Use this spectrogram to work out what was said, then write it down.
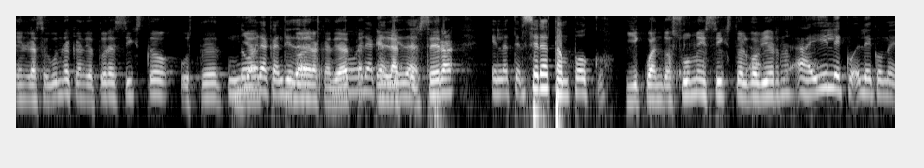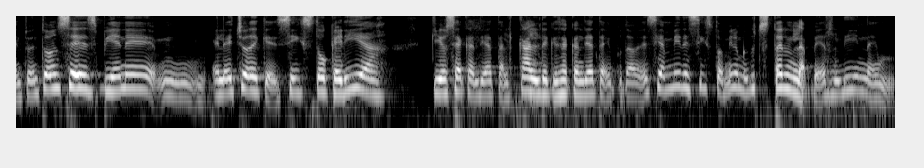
en la segunda candidatura de Sixto, usted no, ya era candidata, no era candidata. no era En la candidata. tercera, en la tercera tampoco. y cuando asume Sixto el gobierno, Ahí le, le comento. Entonces viene mm, el hecho de que Sixto quería que yo sea candidata a alcalde, que sea candidata a diputado. Decía, mire Sixto, a mí no me gusta estar en la berlina, en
